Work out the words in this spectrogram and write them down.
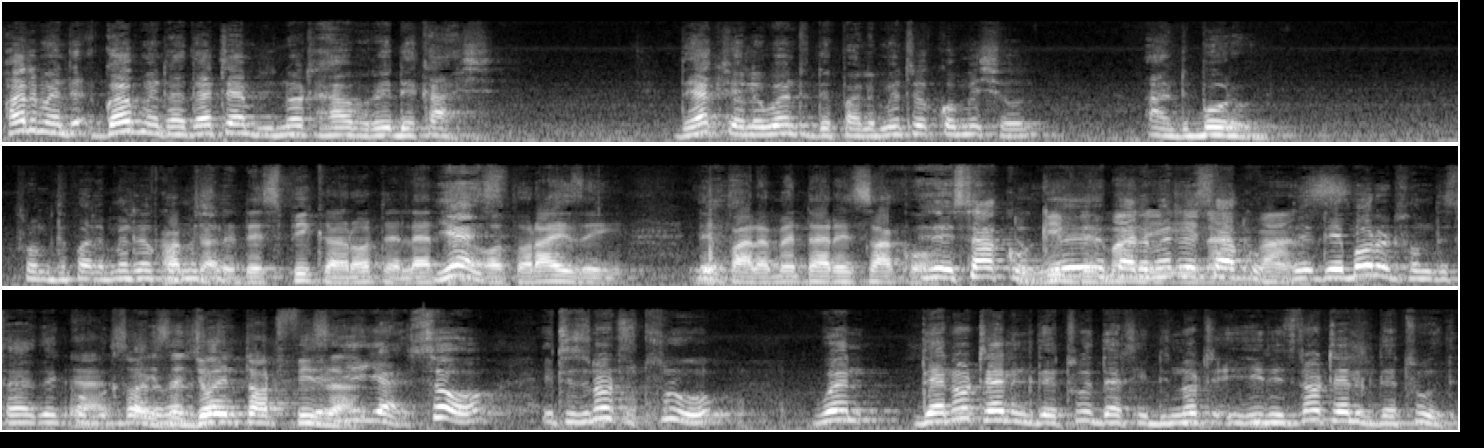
Parliament, government at that time did not have ready cash. They actually went to the Parliamentary Commission and borrowed from the Parliamentary Commission. Actually, the speaker wrote a letter Yes. authorizing the Yes. parliamentary circle, The circle, to give the, money parliamentary in circle. advance. They, they borrowed from the, the Yeah, so it's a joint tort visa. Yeah, so it is not true when they are not telling the truth that he did not. He is not telling the truth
